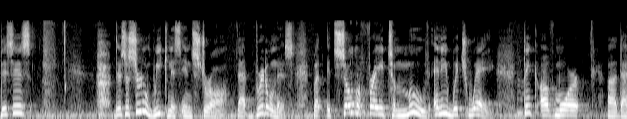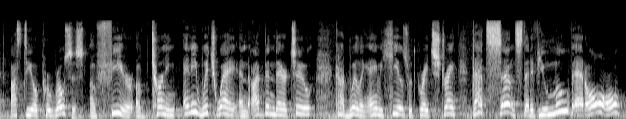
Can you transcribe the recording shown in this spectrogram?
This is, there's a certain weakness in straw, that brittleness, but it's so afraid to move any which way. Think of more uh, that osteoporosis of fear of turning any which way. And I've been there too. God willing, Amy heals with great strength. That sense that if you move at all,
